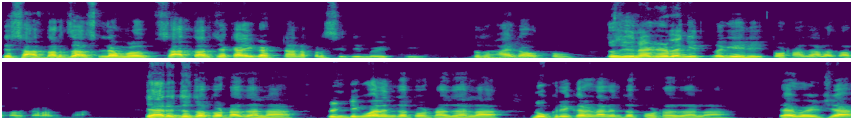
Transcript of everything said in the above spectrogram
ते सातारचं असल्यामुळं सातारच्या काही घटनांना प्रसिद्धी मिळते. त्याचा फायदा होतो. जसं युनायटेड बँक इथनं गेली तोटा झाला सातारकरांचा. जाहिरातीचा तोटा झाला प्रिंटिंगवाल्यांचा तोटा झाला नोकरी करणाऱ्यांचा तोटा झाला. त्यावेळच्या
